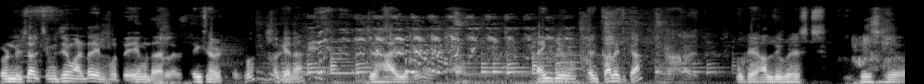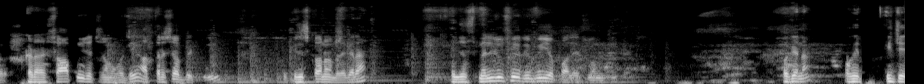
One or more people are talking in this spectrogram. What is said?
రెండు నిమిషాలు చిమ్మచిమ్మంటది వెళ్ళిపోతుంది ఏముండదు అలా. టెన్షన్ పెట్టుకోకు. ఓకేనా? హాయ్ థ్యాంక్ యూ కాలేజ్కా ఓకే ఆల్ ది బెస్ట్ ఇక్కడ షాప్ నుంచి వచ్చినాం ఒకటి అత్తర్ షాప్ పెట్టి. పిలుచుకొని దగ్గర. కొంచెం స్మెల్ చూసి రివ్యూ చెప్పాలి ఎట్లా ఓకేనా? ఇచ్చే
